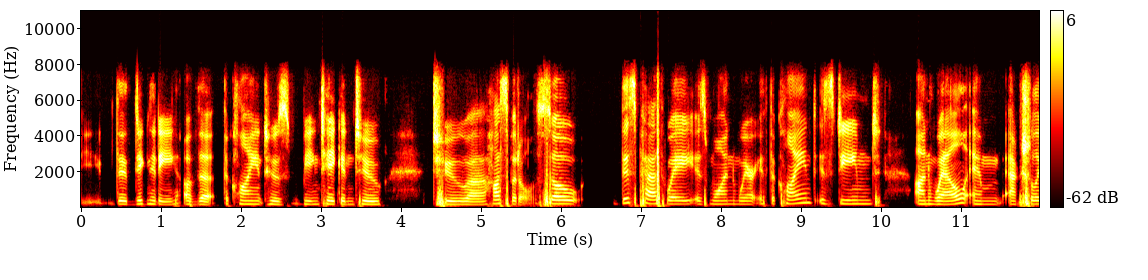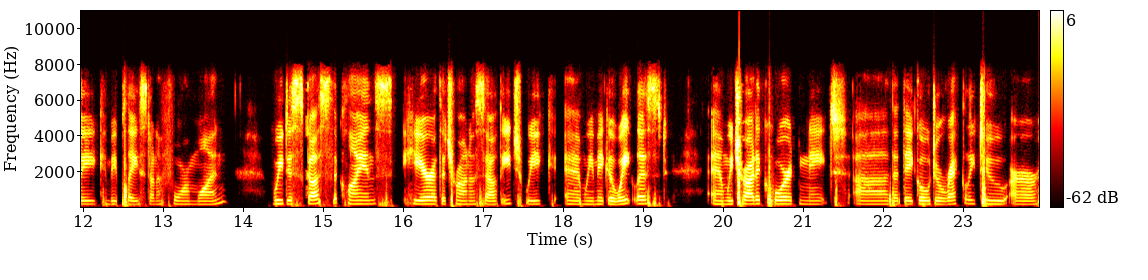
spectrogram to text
the dignity of the, the client who's being taken to to uh, hospital. So this pathway is one where if the client is deemed unwell and actually can be placed on a form one, we discuss the clients here at the Toronto South each week and we make a wait list and we try to coordinate uh, that they go directly to our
